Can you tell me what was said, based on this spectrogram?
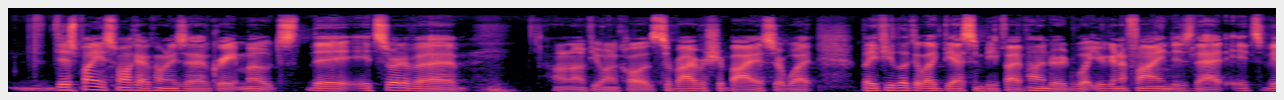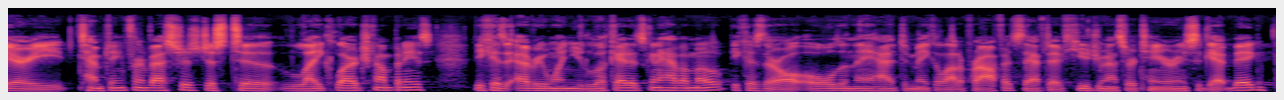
there's plenty of small cap companies that have great moats. The it's sort of a I don't know if you want to call it survivorship bias or what, but if you look at like the S&P 500, what you're going to find is that it's very tempting for investors just to like large companies because everyone you look at is going to have a moat because they're all old and they had to make a lot of profits. They have to have huge amounts of retained earnings to get big.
